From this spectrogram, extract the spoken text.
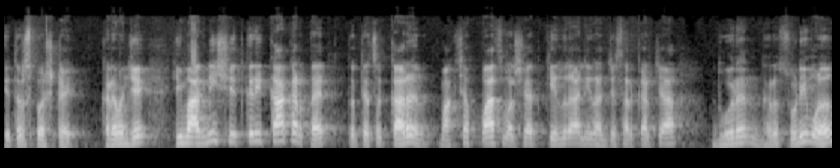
हे तर स्पष्ट आहे. खरं म्हणजे ही मागणी शेतकरी का करतायत? तर त्याचं कारण मागच्या पाच वर्षात केंद्र आणि राज्य सरकारच्या धोरण धरसोडीमुळं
